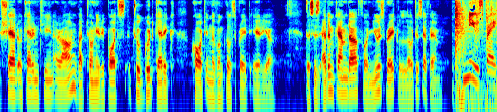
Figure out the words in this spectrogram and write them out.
shad or quarantine around, but Tony reports two good garrick caught in the Winkelspruit area. This is Adam Kamdar for Newsbreak Lotus FM. Newsbreak,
